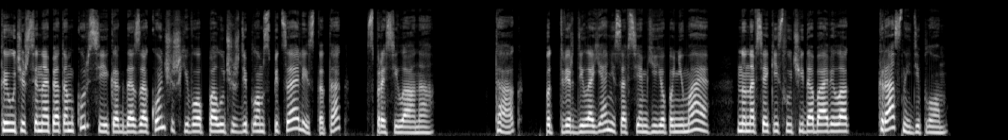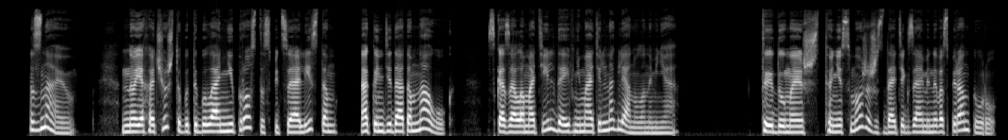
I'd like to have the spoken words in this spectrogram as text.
Ты учишься на пятом курсе, и когда закончишь его, получишь диплом специалиста, так?» — спросила она. «Так», — подтвердила я, не совсем ее понимая, но на всякий случай добавила «красный диплом». «Знаю. Но я хочу, чтобы ты была не просто специалистом, а кандидатом наук», — сказала Матильда и внимательно глянула на меня. «Ты думаешь, что не сможешь сдать экзамены в аспирантуру?»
